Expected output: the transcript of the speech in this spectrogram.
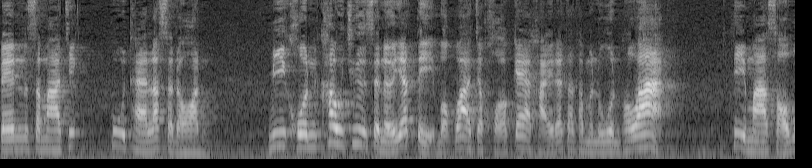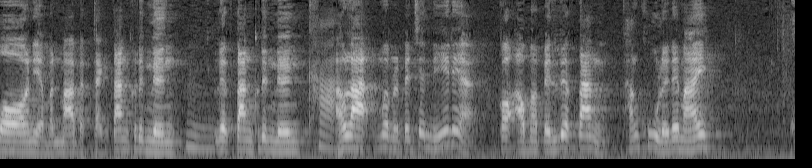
เป็นสมาชิกผู้แทนรัษฎร มีคนเข้าชื่อเสนอยติ บอกว่าจะขอแก้ไขรัฐธรรมนูญ เพราะว่า ที่มาสวเนี่ยมันมาแบบแต่งตั้งครึ่งหนึ่งอืมเลือกตั้งครึ่งหนึ่งค่ะ เอาละเมื่อมันเป็นเช่นนี้เนี่ยก็เอามาเป็นเลือกตั้งทั้งคู่เลยได้ไหมผ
